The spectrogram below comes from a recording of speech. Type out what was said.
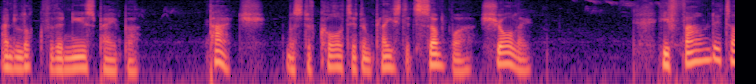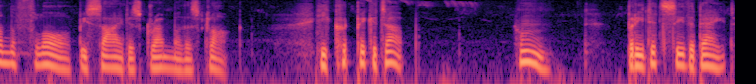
and looked for the newspaper. Patch must have caught it and placed it somewhere, surely. He found it on the floor beside his grandmother's clock. He could pick it up. Hmm, but he did see the date.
